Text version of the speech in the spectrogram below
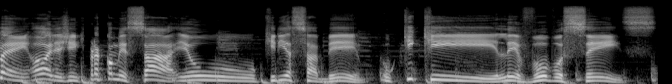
Bem, olha, gente, para começar, eu queria saber o que que levou vocês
